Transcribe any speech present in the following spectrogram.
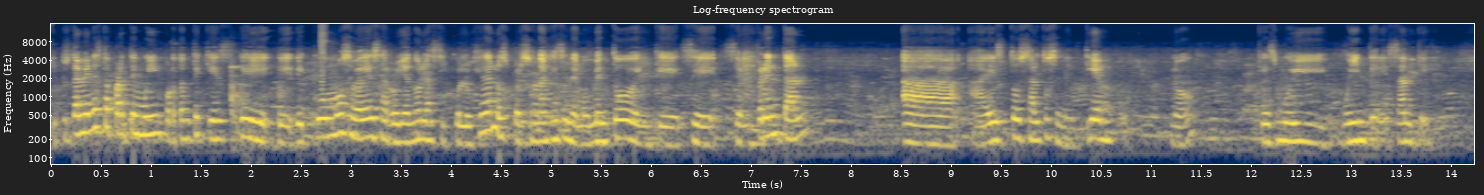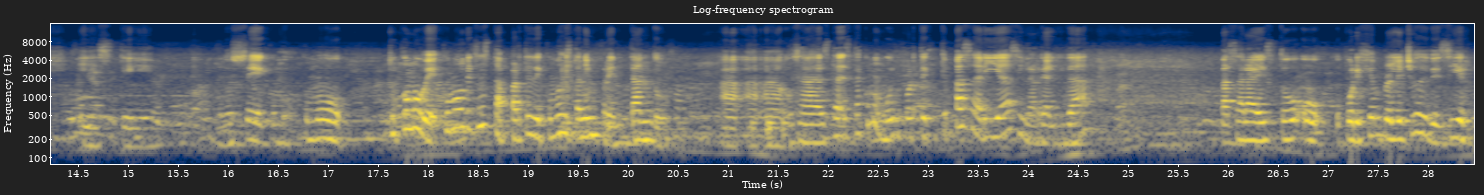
Y pues también esta parte muy importante que es de, cómo se va desarrollando la psicología de los personajes en el momento en que se, se enfrentan a, a, estos saltos en el tiempo, ¿no? Que es muy, muy interesante. Este, no sé, cómo, cómo, ¿tú cómo, ve, cómo ves esta parte de cómo se están enfrentando? A, o sea, está, está como muy fuerte. ¿Qué pasaría si la realidad pasara esto? O, por ejemplo, el hecho de decir,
